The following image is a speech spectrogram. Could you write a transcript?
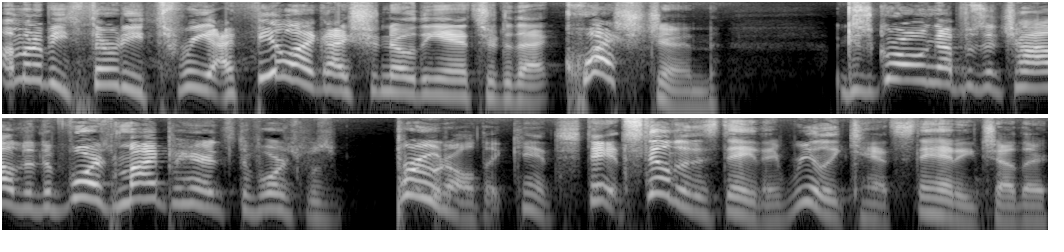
I'm gonna be 33. I feel like I should know the answer to that question." Because growing up as a child of divorce, my parents' divorce was brutal. They can't stand. Still to this day, they really can't stand each other.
